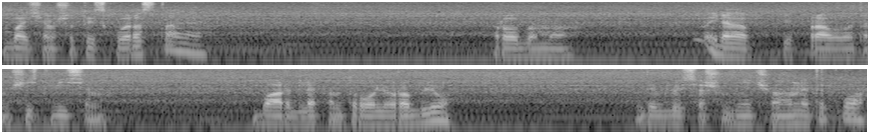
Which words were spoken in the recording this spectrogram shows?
бачимо, що тиск виростає. Робимо. Ну, я, як правило, там 6-8 бар для контролю роблю. Дивлюся, щоб нічого не текло.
